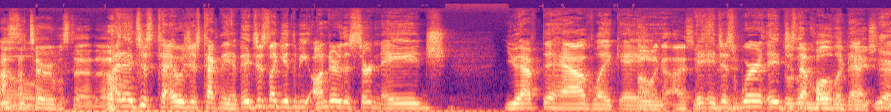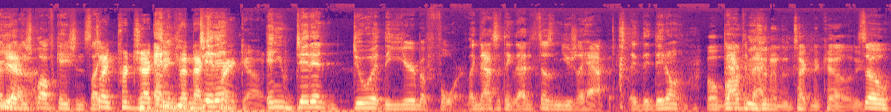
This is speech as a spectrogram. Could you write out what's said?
This is Oh. a terrible stat now. I, it just it was just technically it just like you have to be under the certain age. You have to have like a. Oh, I got- I see what it, it just saying. where it Those just are that mold like that. Yeah, yeah, Yeah. There's qualifications It's like, like projecting the next breakout. and you didn't do it the year before. Like that's the thing that doesn't usually happen. Like, they, they don't. well, back to Barkley's back. in it a technicality. So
